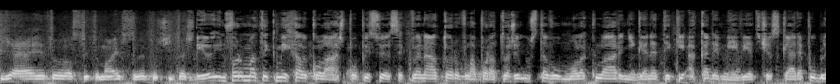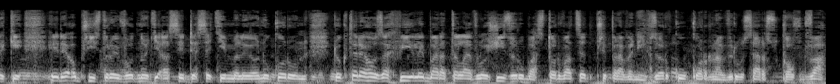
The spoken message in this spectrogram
Je, je to vlastně, to má i v sobě počítač. Bioinformatik Michal Kolář popisuje sekvenátor v laboratoři Ústavu molekulární genetiky Akademie věd České republiky. Jde o přístroj v hodnotě asi 10 milionů korun, do kterého za chvíli baratelé vloží zhruba 120 připravených vzorků koronaviru SARS-CoV-2.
